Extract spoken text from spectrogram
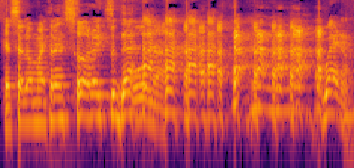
Que se lo muestren solo y su cuna. bueno,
